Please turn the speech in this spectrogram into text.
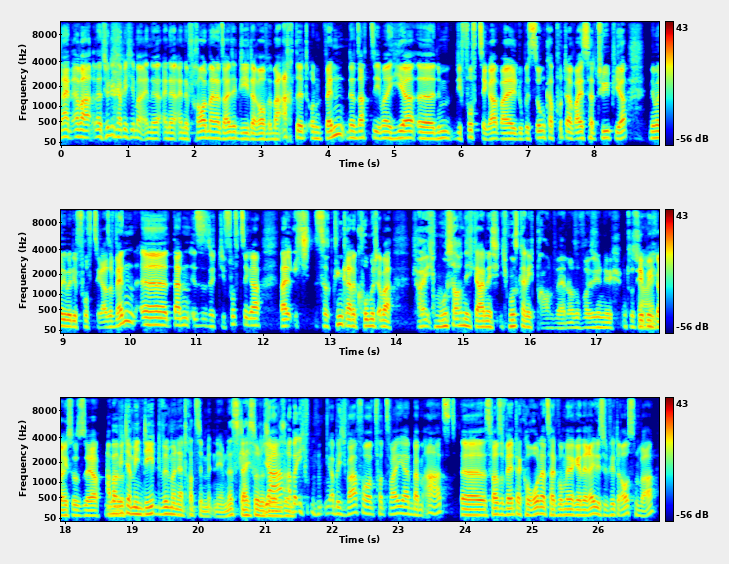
nein, aber natürlich habe ich immer eine eine eine Frau an meiner Seite, die darauf immer achtet und wenn, dann sagt sie immer hier äh, nimm die 50er, weil du bist so ein kaputter weißer Typ hier, nimm mal lieber die 50er. Also wenn, äh, dann ist es die 50er, weil ich das klingt gerade komisch, aber ja, ich muss auch nicht gar nicht, ich muss gar nicht braun werden, also weiß ich nicht. Interessiert Nein. mich gar nicht so sehr. Aber Vitamin D will man ja trotzdem mitnehmen, das ist gleich so. Ja, so. aber ich, aber ich war vor, vor zwei Jahren beim Arzt, äh, das war so während der Corona-Zeit, wo man ja generell nicht so viel draußen war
